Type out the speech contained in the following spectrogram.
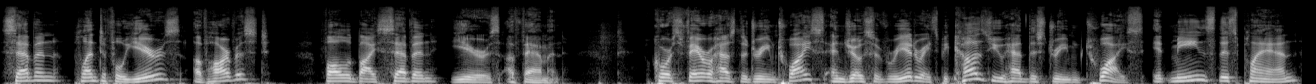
seven plentiful years of harvest, followed by seven years of famine. Of course, Pharaoh has the dream twice, and Joseph reiterates because you had this dream twice, it means this plan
